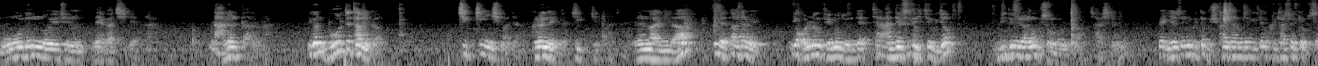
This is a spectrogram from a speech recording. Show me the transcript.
모든 너의 죄는 내가 지겠다. 나를 따르라. 이건 뭘 뜻합니까? 직진심하자. 그런 얘기다. 직진하자. 이런 말입니다. 근데 딴 사람이 이게 얼른 되면 좋은데 잘 안 될 수도 있죠. 그죠? 믿음이라는 건 무서운 겁니다. 사실은. 그러니까 예수님 그때 무식한 사람들이기 때문에 그렇게 할 수밖에 없어.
